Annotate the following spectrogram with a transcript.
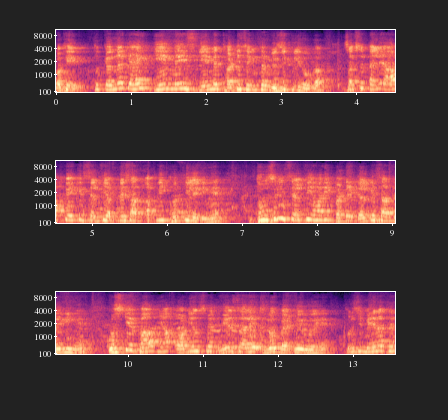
ओके okay, तो करना क्या है गेम में इस गेम में 30 सेकंड तक म्यूज़िक प्ले होगा सबसे पहले आपको एक एक सेल्फी अपने साथ अपनी खुद की लेनी है दूसरी सेल्फी हमारी बर्थडे गर्ल के साथ लेनी है उसके बाद यहाँ ऑडियंस में ढेर सारे लोग बैठे हुए हैं थोड़ी सी मेहनत है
